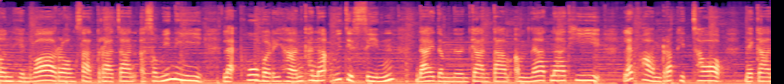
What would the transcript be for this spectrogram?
ตนเห็นว่ารองศาสตราจารย์อัศวินี และผู้บริหารคณะวิจิตรศิลป์ได้ดำเนินการตามอำนาจหน้าที่ และความรับผิดชอบ ในการ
